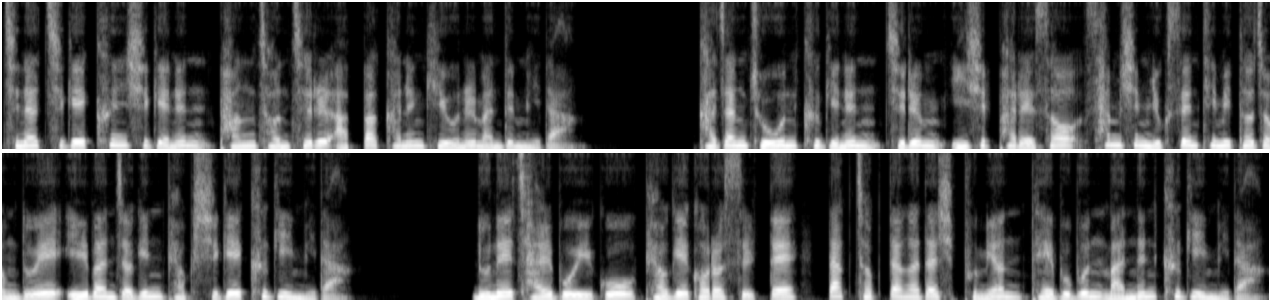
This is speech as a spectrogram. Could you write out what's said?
지나치게 큰 시계는 방 전체를 압박하는 기운을 만듭니다. 가장 좋은 크기는 지름 28에서 36cm 정도의 일반적인 벽시계 크기입니다. 눈에 잘 보이고 벽에 걸었을 때 딱 적당하다 싶으면 대부분 맞는 크기입니다.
